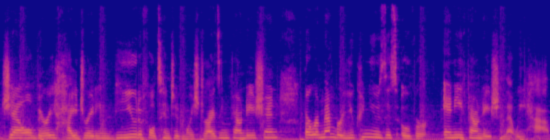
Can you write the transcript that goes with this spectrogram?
gel, very hydrating, beautiful tinted moisturizing foundation. But remember, you can use this over any foundation that we have.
